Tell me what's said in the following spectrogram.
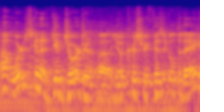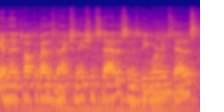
Uh, we're just going to give George a, uh, you know cursory physical today, and then talk about his vaccination status and his deworming status,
